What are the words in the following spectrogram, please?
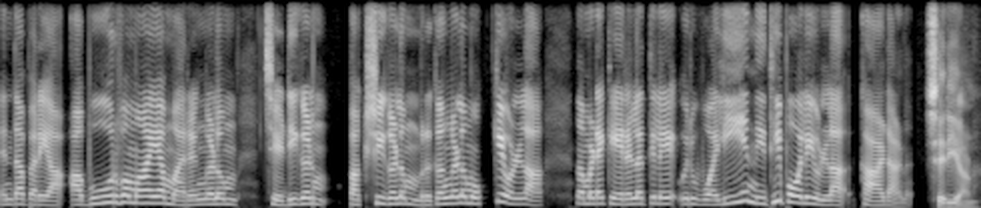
എന്താ പറയാ അപൂർവമായ മരങ്ങളും ചെടികളും പക്ഷികളും മൃഗങ്ങളും ഒക്കെയുള്ള നമ്മുടെ കേരളത്തിലെ ഒരു വലിയ നിധി പോലെയുള്ള കാടാണ്. ശരിയാണ്.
